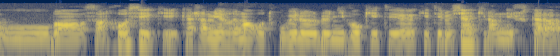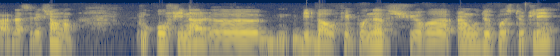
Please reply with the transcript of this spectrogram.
ou bon San José qui, qui a jamais vraiment retrouvé le, niveau qui était qui était le sien, qui l'a amené jusqu'à la, la sélection. Donc au- final, Bilbao fait peau neuve sur un ou deux postes clés.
